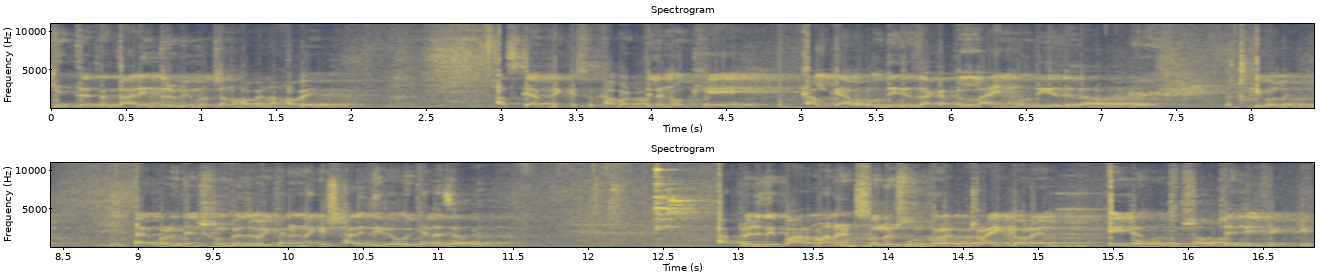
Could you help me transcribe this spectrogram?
কিন্তু এতে দারিদ্র বিমোচন হবে না, হবে? আজকে আপনি কিছু খাবার দিলেন ও খেয়ে কালকে আবার ওদিকে জাকাতের লাইন, ওদিকে যে দাঁড়াবে। কি বলেন? তারপরে দিন শুনবে যে ওইখানে নাকি শাড়ি দিবে, ওইখানে যাবে। আপনি যদি পারমানেন্ট সলিউশন করার ট্রাই করেন, এইটা হচ্ছে সবচাইতে ইফেক্টিভ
